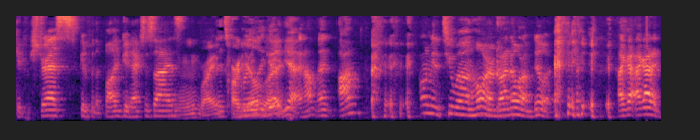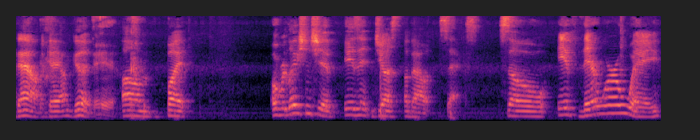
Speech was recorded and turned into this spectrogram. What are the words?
Good for stress. Good for the body. Good exercise. Mhm, right? It's Cardio, really right? good. Yeah, and I'm and I'm I don't mean to toot my own horn, but I know what I'm doing. I got I got it down. Okay, I'm good. Damn. Um, but a relationship isn't just about sex. So if there were a way,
